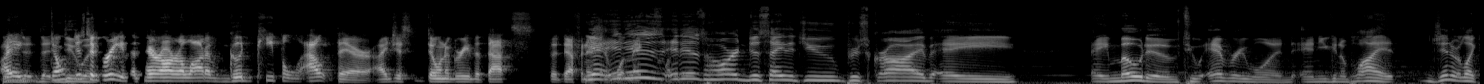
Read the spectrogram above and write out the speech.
I that- that don't do it- disagree that there are a lot of good people out there. I just don't agree that that's the definition Yeah, of what it makes is. one It hard to say that you prescribe a a motive to everyone, and you can apply it general. Like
